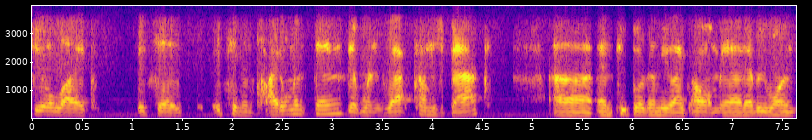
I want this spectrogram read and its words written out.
feel like it's a it's an entitlement thing that when Zach comes back, uh, and people are going to be like, "Oh man, everyone's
